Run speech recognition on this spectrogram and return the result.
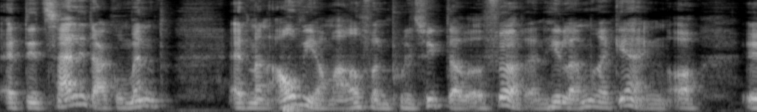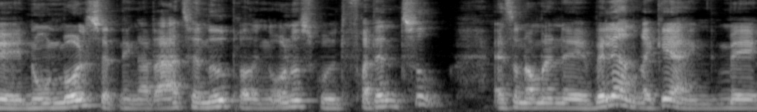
at det er et særligt argument, at man afviger meget fra en politik, der har været ført af en helt anden regering, og øh, nogle målsætninger, der er til at nedbringe underskuddet fra den tid. Altså når man øh, vælger en regering med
